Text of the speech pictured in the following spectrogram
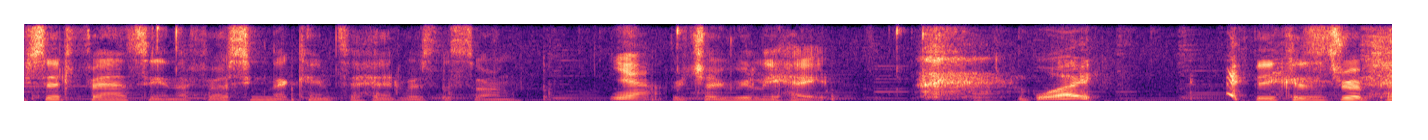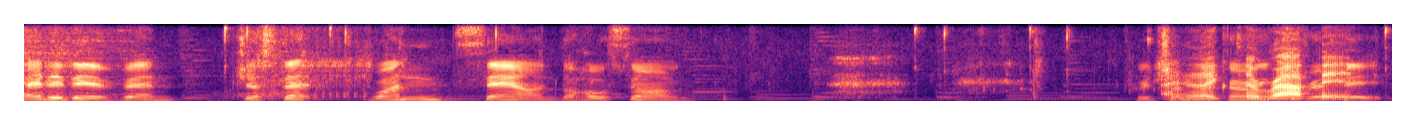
said fancy, and the first thing that came to head was the song, Yeah. which I really hate. Why? because it's repetitive and just that one sound the whole song which I I'm like not to going rap to it. repeat.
